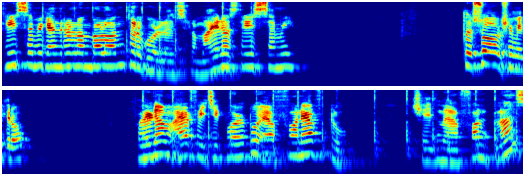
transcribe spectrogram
ત્રીસ સેમી કેન્દ્ર લંબાઈવાળો અંતર્ગોળ લેન્સ એટલે માઇનસ ત્રીસ સેમી. તો શું આવશે મિત્રો? પરિણામ F is equal to F one F two છેદમાં F one plus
